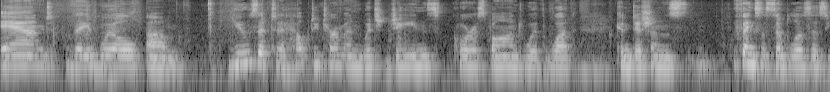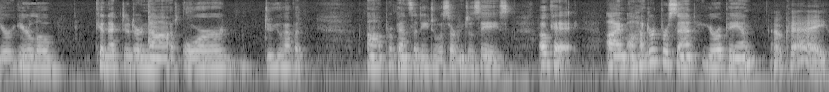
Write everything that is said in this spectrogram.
and they will um, use it to help determine which genes correspond with what conditions. Things as simple as is your earlobe connected or not, or do you have a uh, propensity to a certain disease. Okay, I'm 100% European, Okay.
